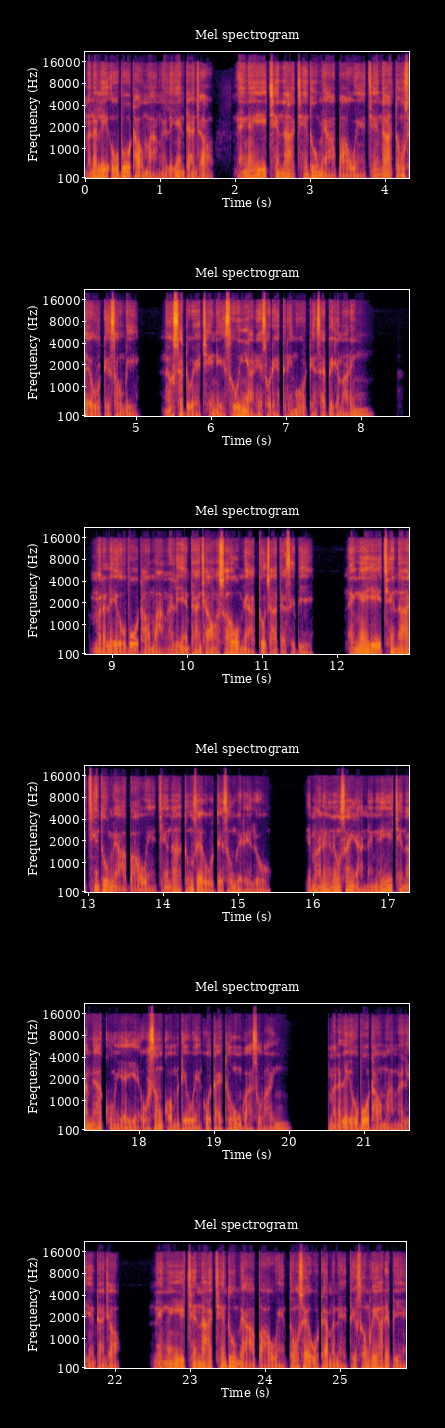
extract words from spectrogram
မန္တလေးအိုဘိုထောင်မှာငလျင်တန်းကြောင့်နိုင်ငံရေးချင်းသားချင်းသူများအပါအဝင်ချင်းသား30ဦးတည်ဆုံပြီးနောက်ဆက်တွဲချင်းတွေစိုးရင်ရတယ်ဆိုတဲ့သတင်းကိုတင်ဆက်ပေးကြပါမယ်။မန္တလေးအိုဘိုထောင်မှာငလျင်တန်းကြောင့်စောအုံများတိုးကြတက်စီပြီး နိုင်ငံရေးချင်းသားချင်းသူများအပါအဝင်ချင်းသား30ဦးတည်ဆုံခဲ့တယ်လို့မြန်မာနိုင်ငံလုံးဆိုင်ရာနိုင်ငံရေးချင်းသားများကွန်ရက်ရဲ့အုပ်ဆောင်ကော်မတီဝင်ကိုတိုက်ထုံးကဆိုပါတယ်။မန္တလေးအိုဘိုထောင်မှာငလျင်တန်းကြောင့်နိုင်ငံရေးချင်းသားချင်းသူများအပါအဝင်30ဦးထက်မနည်းတည်ဆုံခဲ့ရတဲ့ပြင်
